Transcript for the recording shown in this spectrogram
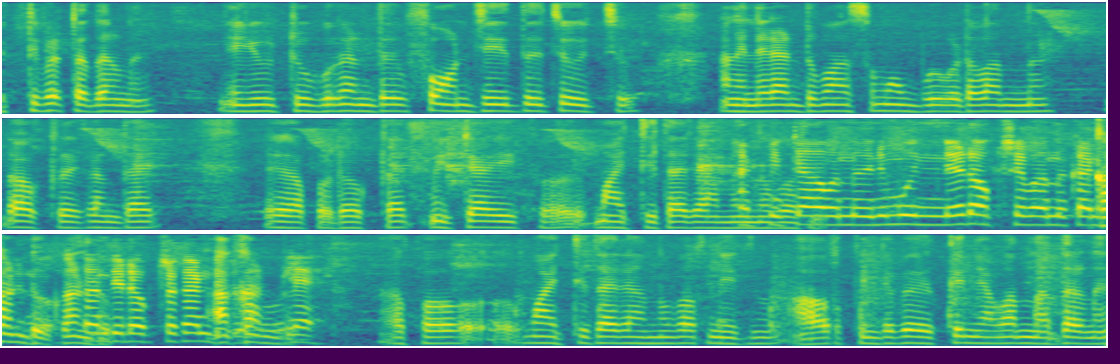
എത്തിപ്പെട്ടതാണ്. ഞാൻ യൂട്യൂബ് കണ്ട് ഫോൺ ചെയ്ത് ചോദിച്ചു. അങ്ങനെ രണ്ട് മാസം മുമ്പ് ഇവിടെ വന്ന് ഡോക്ടറെ കണ്ടായി അപ്പോൾ ഡോക്ടർ അഡ്മിറ്റ് ആയിക്കോ മാറ്റി തരാമെന്ന് പറഞ്ഞു. മുന്നേ ഡോക്ടറെ വന്ന് കണ്ടു കണ്ടു. കണ്ടു. അപ്പോൾ മാറ്റി തരാമെന്ന് പറഞ്ഞിരുന്നു. ആ ഉറപ്പിന്റെ പേർക്ക് ഞാൻ വന്നതാണ്.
